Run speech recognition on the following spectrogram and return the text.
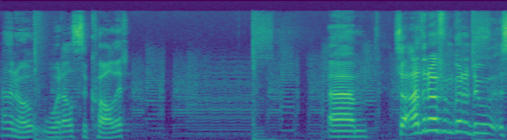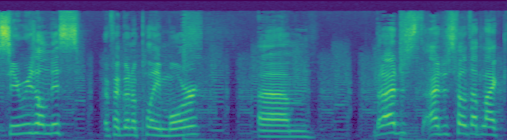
I don't know what else to call it. Um, so I don't know if I'm gonna do a series on this, if I'm gonna play more. Um, but I just I just felt that like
